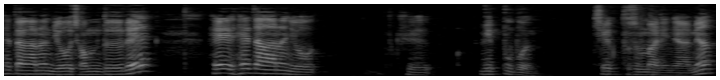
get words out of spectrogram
해당하는 요 점들에 해, 해당하는 요 그 윗부분 즉 무슨 말이냐면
